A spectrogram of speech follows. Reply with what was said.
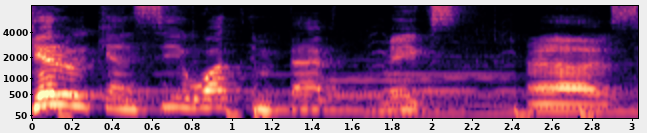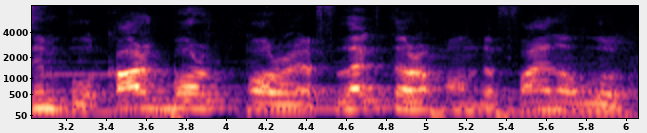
Here we can see what impact makes a simple cardboard or reflector on the final look.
